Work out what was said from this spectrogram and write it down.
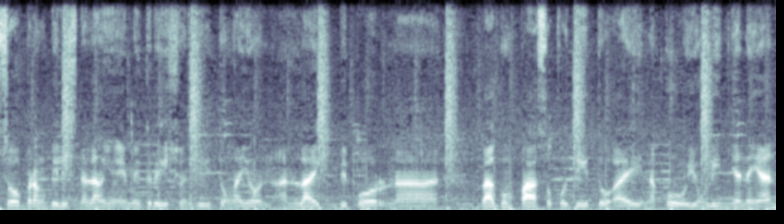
Sobrang bilis na lang yung immigration dito ngayon. Unlike before na bagong pasok ko dito ay naku, yung linya na yan.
